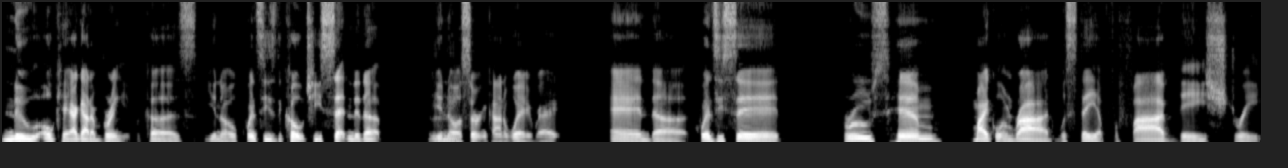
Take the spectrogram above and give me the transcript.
knew, okay, I got to bring it because you know Quincy's the coach. He's setting it up, you know, a certain kind of way, right? And uh Quincy said Bruce, him, Michael, and Rod would stay up for five days straight.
